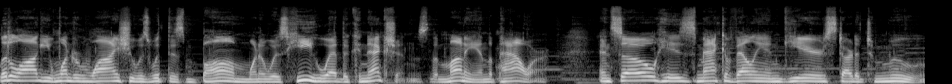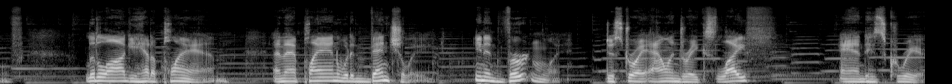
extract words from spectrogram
Little Augie wondered why she was with this bum when it was he who had the connections, the money, and the power. And so his Machiavellian gears started to move. Little Augie had a plan, and that plan would eventually, inadvertently, destroy Alan Drake's life and his career.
